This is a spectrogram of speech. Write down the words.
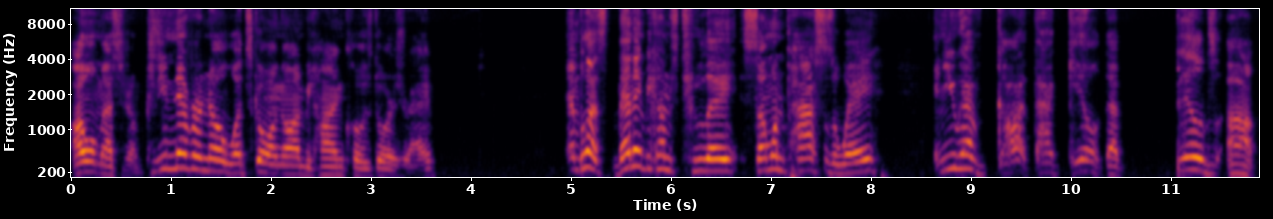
I won't message them because you never know what's going on behind closed doors, right? And plus, then it becomes too late. Someone passes away, and you have got that guilt that builds up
